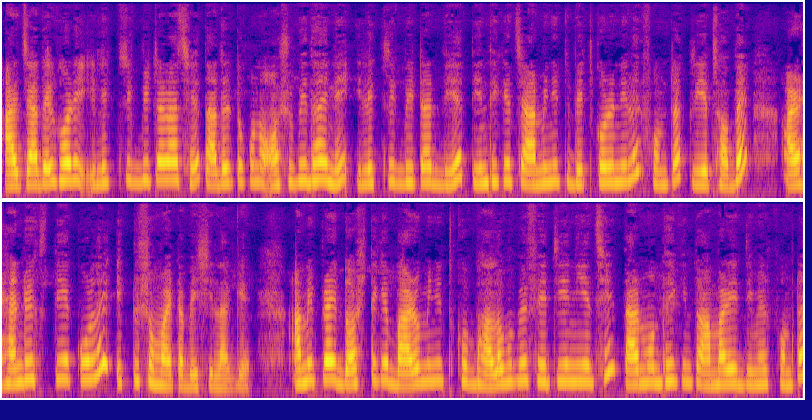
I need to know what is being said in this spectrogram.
আর যাদের ঘরে ইলেকট্রিক বিটার আছে, তাদের তো কোনো অসুবিধাই নেই। ইলেকট্রিক বিটার দিয়ে তিন থেকে চার মিনিট বিট করে নিলে ফোমটা ক্রিয়েট হবে। আর হ্যান্ড উইক্স দিয়ে করলে একটু সময়টা বেশি লাগে। আমি প্রায় দশ থেকে বারো মিনিট খুব ভালোভাবে ফেটিয়ে নিয়েছি। তার মধ্যেই কিন্তু আমার এই ডিমের ফোমটা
